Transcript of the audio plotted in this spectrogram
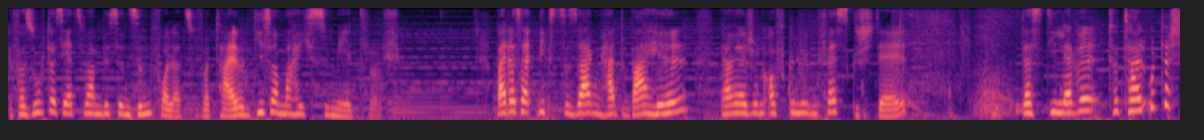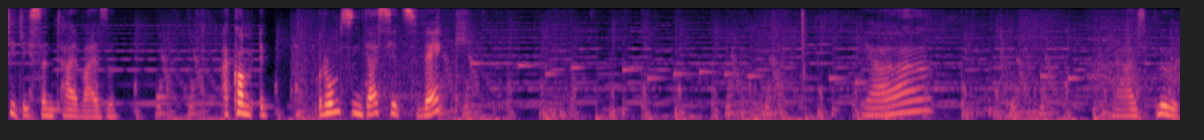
Ich versuche das jetzt mal ein bisschen sinnvoller zu verteilen und diesmal mache ich symmetrisch. Weil das halt nichts zu sagen hat, weil wir haben ja schon oft genügend festgestellt, dass die Level total unterschiedlich sind teilweise. Ach komm, rumsen das jetzt weg. Ja. Ja, ist blöd.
